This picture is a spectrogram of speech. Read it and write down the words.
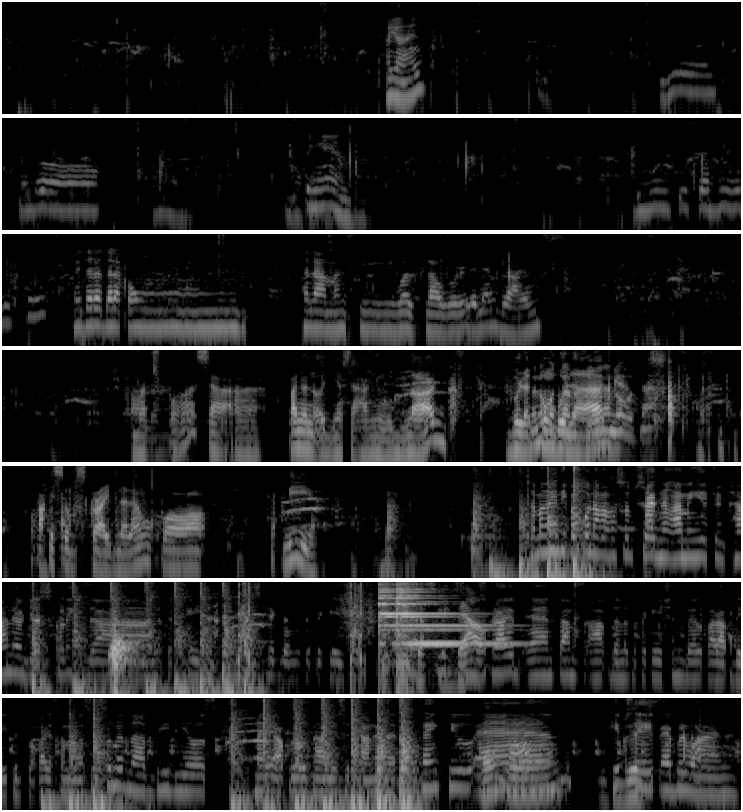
Ayan. Hello. Tingin. May dala-dala pong halaman si Wildflower. much po sa ah, panonood nyo sa aming vlog. Bulag kong nanood na ba sila? bulag. Nanood na. Pakisubscribe na lang po. Happy. Sa mga hindi pa po nakaka-subscribe ng aming YouTube channel, just click the notification. Click the notification. Just click bell. subscribe and thumbs up the notification bell para updated po kayo sa mga susunod na videos na i-upload namin sa channel na ito. Thank you and keep Good. safe everyone.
